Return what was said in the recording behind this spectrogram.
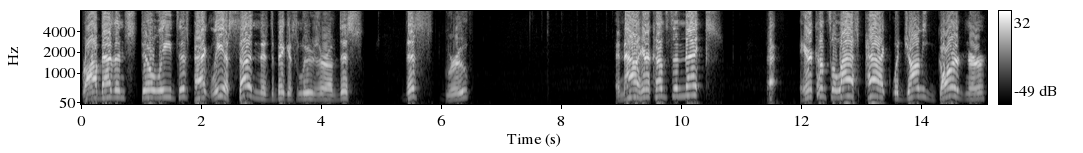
Rob Evans still leads this pack. Leah Sutton is the biggest loser of this this group. And now here comes the next here comes the last pack with Johnny Gardner.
